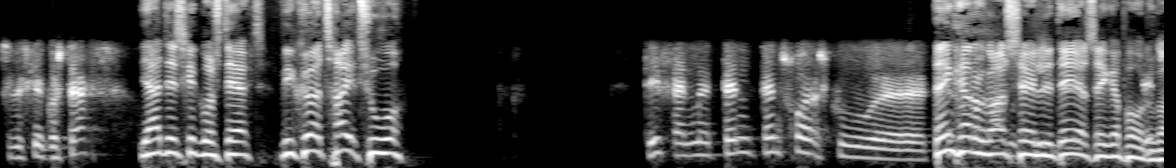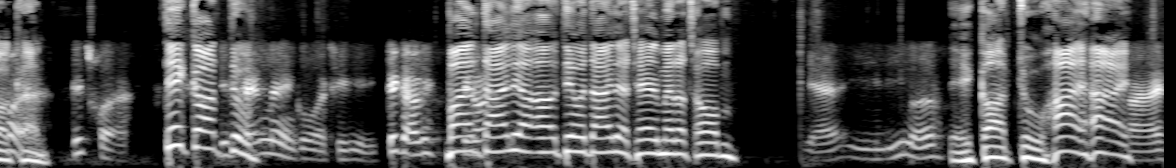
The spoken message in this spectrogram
Så det skal gå stærkt. Ja, det skal gå stærkt. Vi kører tre ture. Det er fandme... Den, den tror jeg skulle... Øh, Den kan du godt sælge, det er jeg sikker på, du det godt jeg. kan. Det tror jeg. Det er godt, Det du. er fandme en god artikel. Det gør vi. Var det, det dejligt, og det var dejligt at tale med dig, Torben. Ja, i lige måde. Det er godt, du. Hej, hej. Hej.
